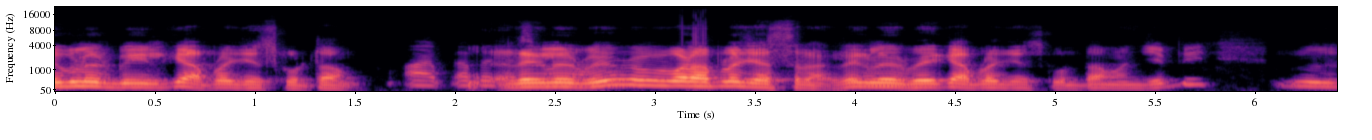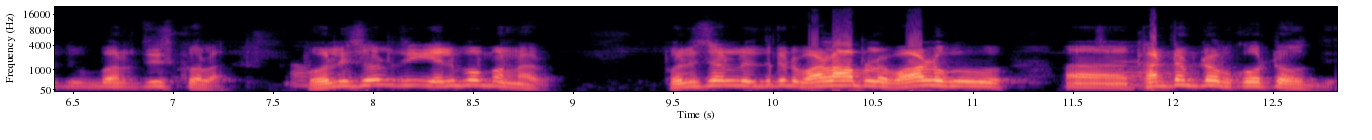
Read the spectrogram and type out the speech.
రెగ్యులర్ బెయిల్కి అప్లై చేసుకుంటాం రెగ్యులర్ బెయిల్. వాడు అప్లై చేస్తున్నారు రెగ్యులర్. బెయిల్కి అప్లై చేసుకుంటాం అని చెప్పి మనం తీసుకోవాలి. పోలీసు వాళ్ళు వెళ్ళిపోమన్నారు పోలీసు వాళ్ళు ఎందుకంటే వాళ్ళ అప్లై వాళ్ళకు కంటెంప్ట్ ఆఫ్ కోర్ట్ అవుద్ది.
